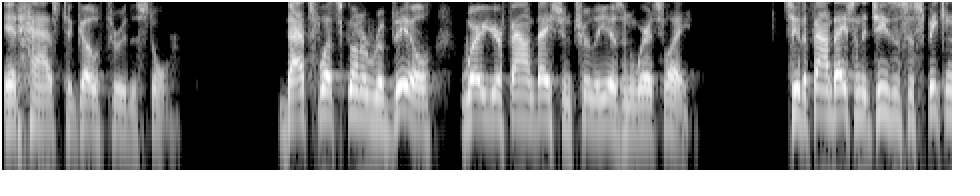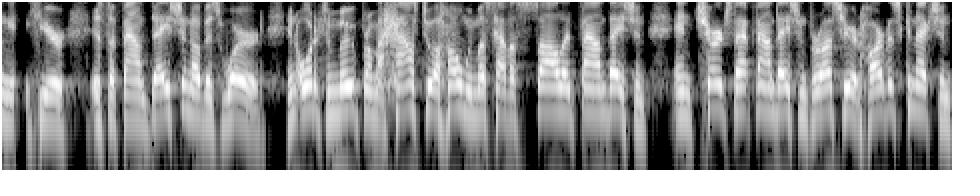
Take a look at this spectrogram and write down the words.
it has to go through the storm. That's what's going to reveal where your foundation truly is and where it's laid. See, the foundation that Jesus is speaking here is the foundation of His Word. In order to move from a house to a home, we must have a solid foundation. And church, that foundation for us here at Harvest Connexion,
